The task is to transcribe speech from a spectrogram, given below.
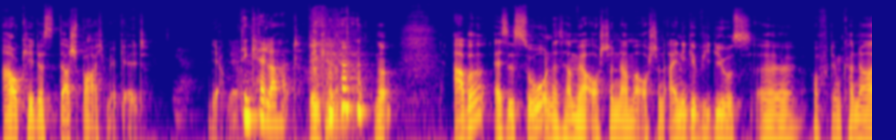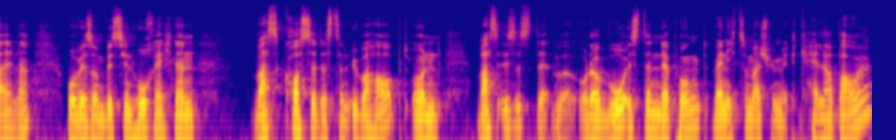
ah, okay, das, da spare ich mir Geld. Ja. Den Keller hat. Den Keller. ne? Aber es ist so, und das haben wir auch schon, da haben wir auch schon einige Videos äh, auf dem Kanal, ne, wo wir so ein bisschen hochrechnen, was kostet es denn überhaupt und was ist es de- oder wo ist denn der Punkt, wenn ich zum Beispiel mit Keller baue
